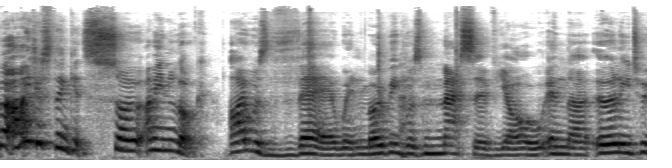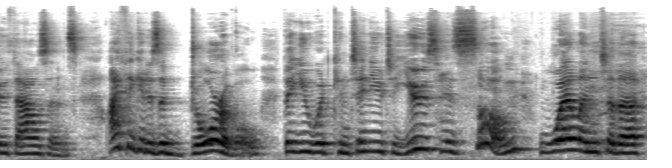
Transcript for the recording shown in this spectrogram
but I just think it's so. I mean, look. I was there when Moby was massive, yo, in the early 2000s. I think it is adorable that you would continue to use his song well into the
